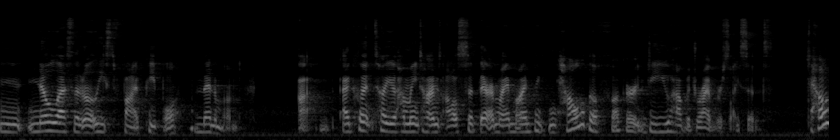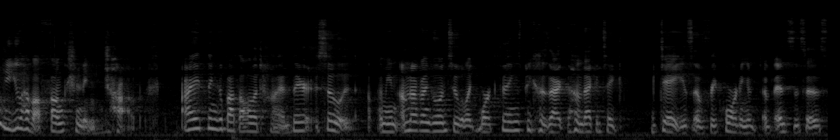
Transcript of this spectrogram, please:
no less than at least five people minimum I, couldn't tell you how many times I'll sit there in my mind thinking, how the fucker do you have a driver's license? How do you have a functioning job? I think about that all the time. There, so I mean, I'm not going to go into like work things because that that can take days of recording of, of instances.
